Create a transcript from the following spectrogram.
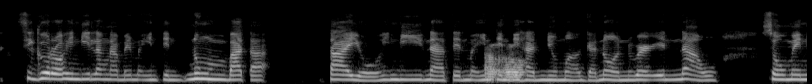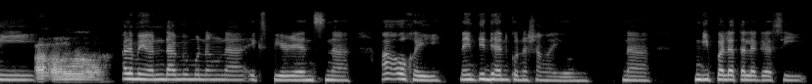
siguro hindi lang namin maintindihan, nung bata tayo, hindi natin maintindihan yung mga ganon. Wherein now, so many, Oo. alam mo yun, dami mo nang na-experience na, ah, okay, naintindihan ko na siya ngayon, na hindi pala talaga si,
